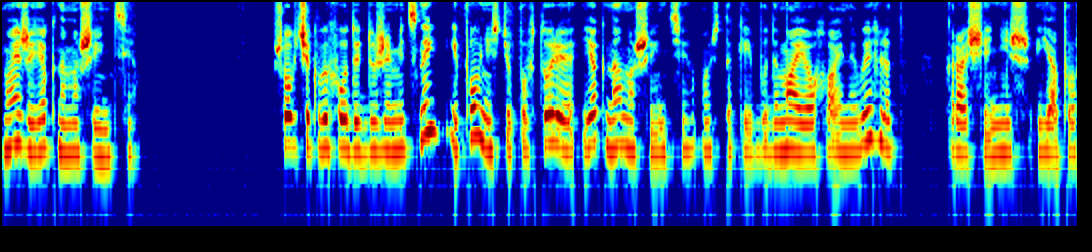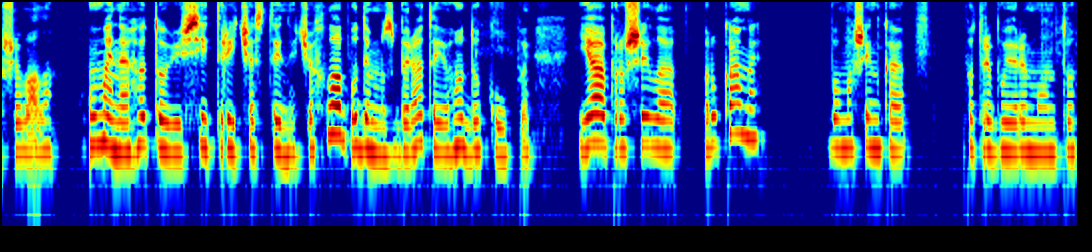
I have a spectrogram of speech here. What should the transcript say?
майже як на машинці. Шовчик виходить дуже міцний і повністю повторює, як на машинці. Ось такий буде, має охайний вигляд, краще, ніж я прошивала. У мене готові всі три частини чохла, будемо збирати його докупи. Я прошила руками, бо машинка потребує ремонту.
